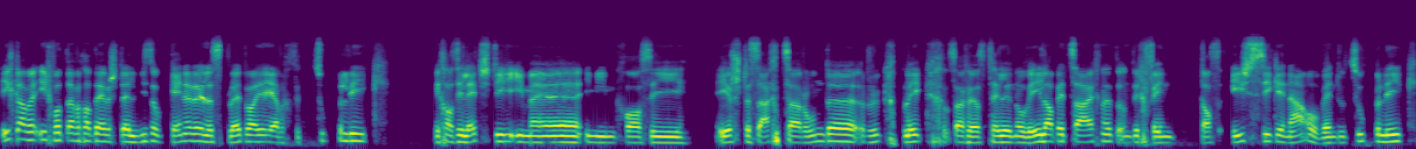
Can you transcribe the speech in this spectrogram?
Ich glaube, ich wollte einfach an dieser Stelle wie so generell ein Plädoyer einfach für die Super League. Ich habe sie letzte äh, in meinem quasi ersten 16 Runden Rückblick sage ich, als Telenovela bezeichnet und ich finde, das ist sie genau. Wenn du die Super League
